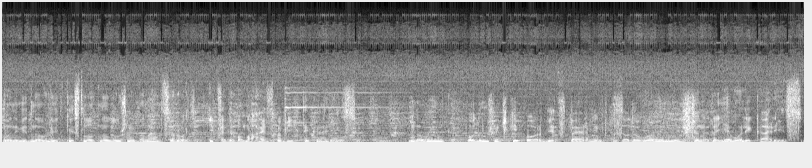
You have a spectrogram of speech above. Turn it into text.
Вони відновлюють кислотно-лужний баланс у роті, і це допомагає запобігти карієсу. Новинка – подушечки Orbit Spearmint. Задоволення, що не дає волі карієсу.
